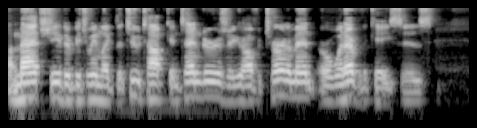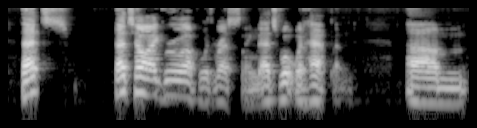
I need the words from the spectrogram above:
a match either between like the two top contenders, or you have a tournament, or whatever the case is. That's that's how I grew up with wrestling. That's what would happen. Um,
